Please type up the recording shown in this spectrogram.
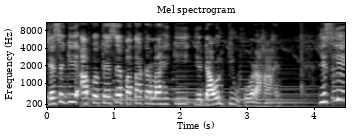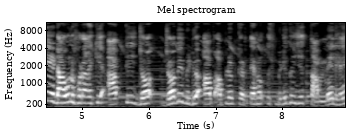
जैसे कि आपको कैसे पता करना है कि ये डाउन क्यों हो रहा है। इसलिए ये डाउन हो रहा है कि आपकी जो जो भी वीडियो आप अपलोड करते हैं, उस वीडियो की जो तामनेल है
